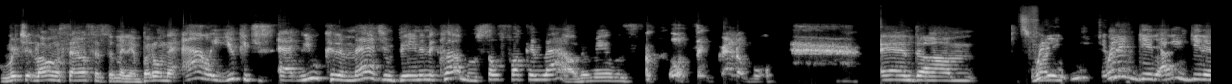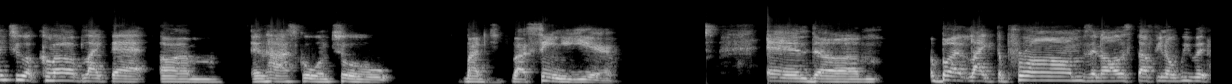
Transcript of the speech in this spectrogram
Richard Long sound system in it. But on the alley, you could just act, you could imagine being in the club. It was so fucking loud. I mean, it was, it was incredible. And um, we didn't, we didn't get, I didn't get into a club like that um, in high school until my, my senior year. And, um, but like the proms and all this stuff, you know, we would,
